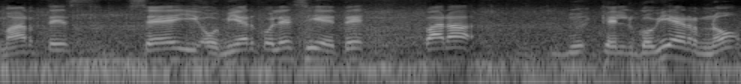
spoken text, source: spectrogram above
martes 6 o miércoles 7, para que el gobierno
